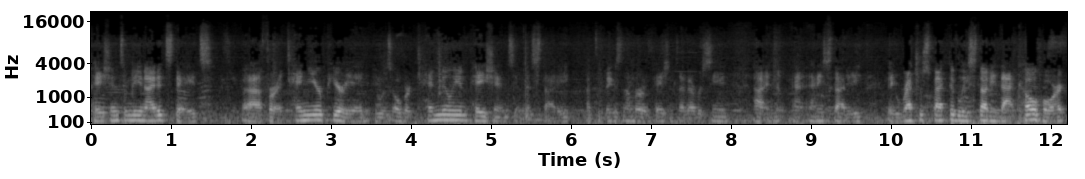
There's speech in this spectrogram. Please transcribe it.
patients in the United States uh, for a 10 year period. It was over 10 million patients in this study. That's the biggest number of patients I've ever seen uh, in any study. They retrospectively studied that cohort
